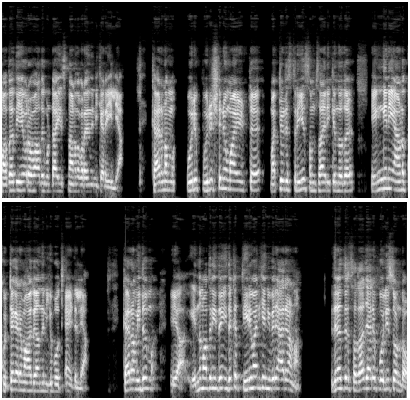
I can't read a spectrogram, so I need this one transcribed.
മതതീവ്രവാദ ഗുണ്ടായുസ് എന്നാണെന്ന് പറയുന്നത് എനിക്കറിയില്ല. കാരണം ഒരു പുരുഷനുമായിട്ട് മറ്റൊരു സ്ത്രീ സംസാരിക്കുന്നത് എങ്ങനെയാണ് കുറ്റകരമാകുക എന്ന് എനിക്ക് ബോധ്യമായിട്ടില്ല. കാരണം ഇത് എന്ന് മാത്രം ഇത് ഇതൊക്കെ തീരുമാനിക്കാൻ ഇവരാരാണ്? ഇതിനകത്ത് സദാചാര പോലീസ് ഉണ്ടോ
